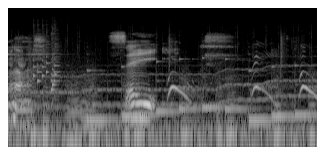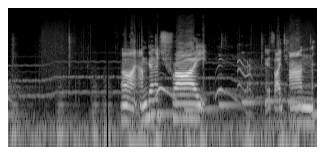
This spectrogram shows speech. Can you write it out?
Uh, see. Alright, I'm gonna try if I can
